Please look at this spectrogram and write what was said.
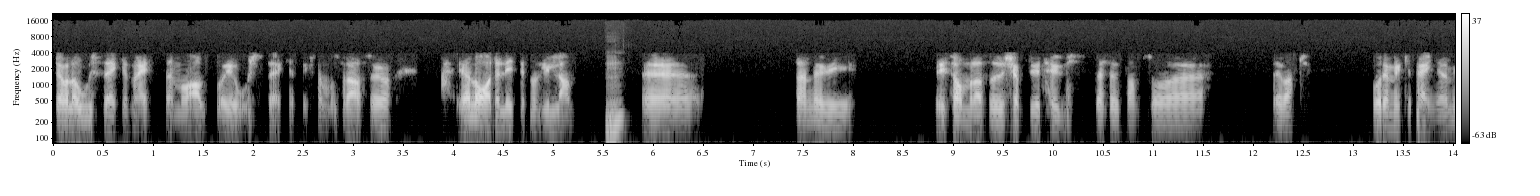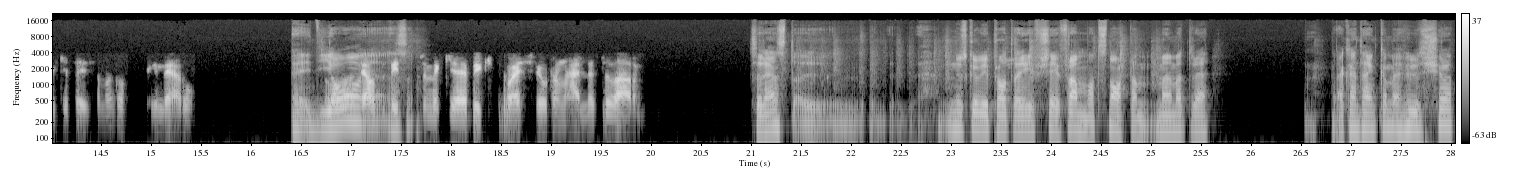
det var osäkert med SM och allt var ju osäkert liksom och sådär. Så jag, jag la det lite på hyllan. Mm. Eh, sen nu i, i somras så köpte vi ett hus dessutom så eh, det har varit både mycket pengar och mycket tid som har gått till det då. Eh, Så Ja, det har inte blivit alltså, så mycket byggt på S14 heller tyvärr. så den eh, nu ska vi prata i och för sig framåt snart, men vet du, jag kan tänka mig husköp,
